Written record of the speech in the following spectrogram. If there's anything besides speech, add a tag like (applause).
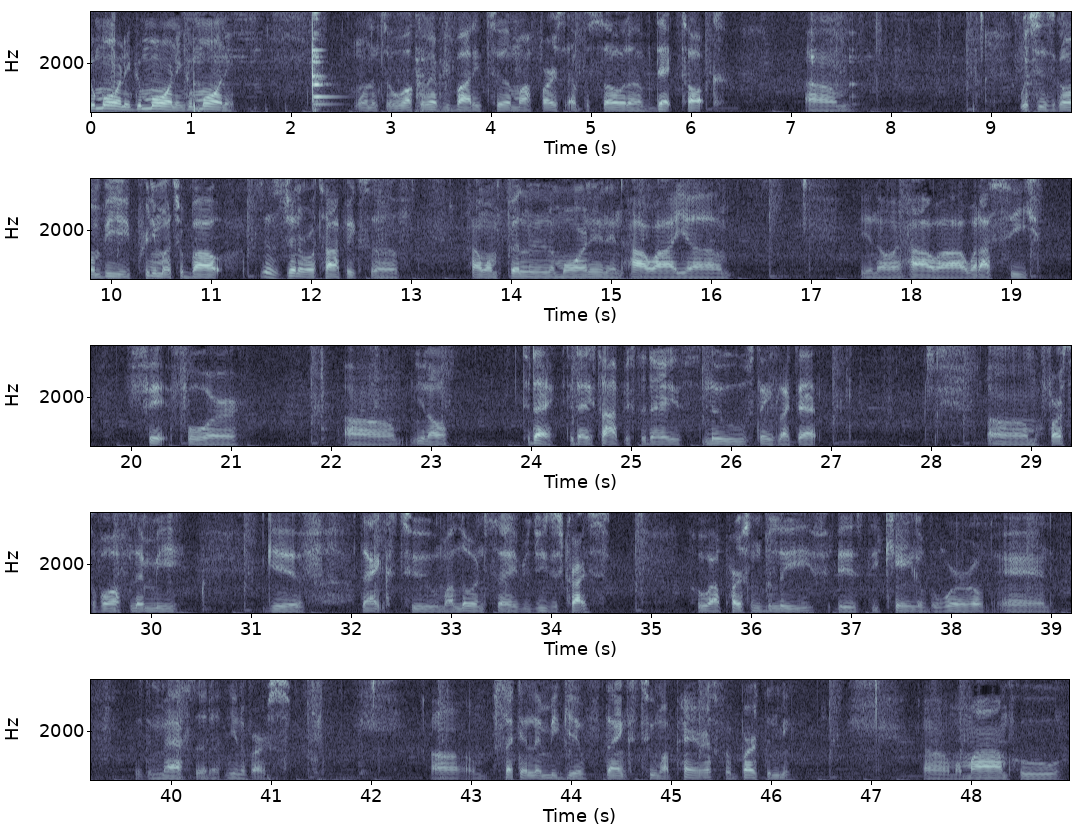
Good morning, good morning, good morning. Wanted to welcome everybody to my first episode of Deck Talk, um, which is going to be pretty much about just general topics of how I'm feeling in the morning and how I, um, you know, and how uh, what I see fit for, um, you know, today, today's topics, today's news, things like that. Um, first of all, let me give thanks to my Lord and Savior Jesus Christ, who I personally believe is the King of the world and is the Master of the universe. Um, second, let me give thanks to my parents for birthing me. Um, my mom, who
